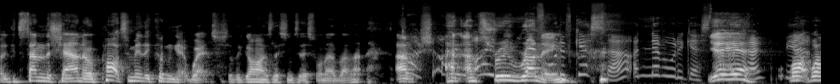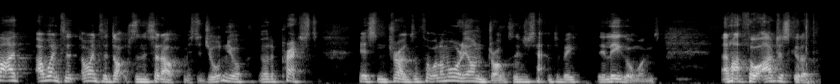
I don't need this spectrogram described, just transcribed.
I could stand in the shower. There were parts of me that couldn't get wet. So the guys listening to this will know about that. Um, Gosh, and, oh, and through I running, would have guessed that. I never would have guessed yeah, that. Yeah, okay. yeah. Well, well, I, I went to I went to the doctors and they said, "Oh, Mr. Jordan, you're you're depressed. Here's some drugs." I thought, well, I'm already on drugs. They just happen to be the illegal ones. And I thought, I've just got to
